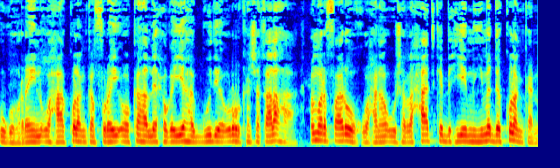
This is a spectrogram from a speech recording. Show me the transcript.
ugu horeyn waxaa kulanka furay oo ka hadlay xogayaha guud ee ururka shaqaalaha cumar faaruuq waxaana uu sharaxaad ka bixiyey muhiimadda kulankan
